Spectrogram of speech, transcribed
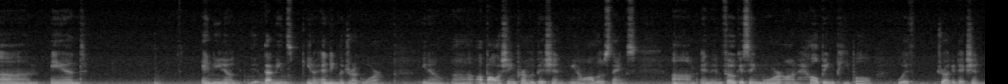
um, and and you know that means you know ending the drug war you know uh, abolishing prohibition you know all those things um, and, and focusing more on helping people with drug addiction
